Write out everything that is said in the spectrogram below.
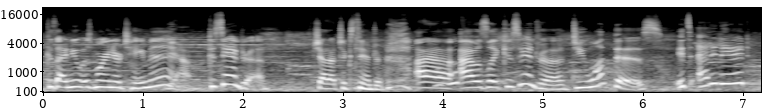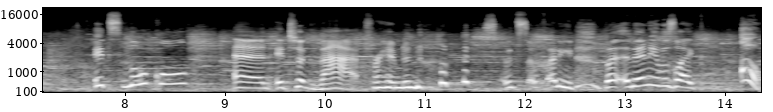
because I knew it was more entertainment. Yeah. Cassandra. Shout out to Cassandra. Uh, I was like, Cassandra, do you want this? It's edited, it's local. And it took that for him to notice. it's so funny. But and then he was like, oh,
